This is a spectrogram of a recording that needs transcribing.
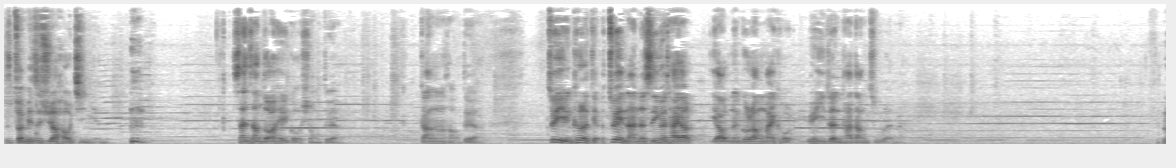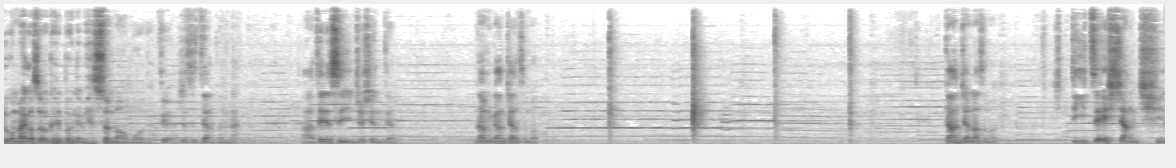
这转变是需要好几年的。山上都要黑狗凶，对啊，刚刚好，对啊。最严苛的条最难的是，因为他要要能够让 Michael 愿意认他当主人如果 Michael 说我根本不能变顺毛摸的，对啊，就是这样很难啊。这件事情就先这样。那我们刚刚讲什么？刚刚讲到什么？DJ 相亲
